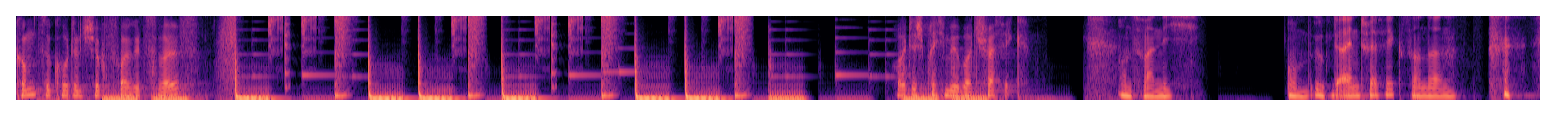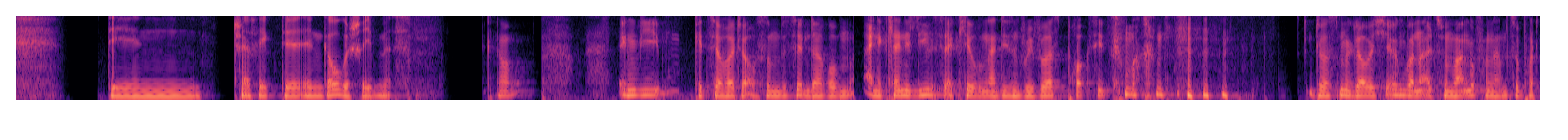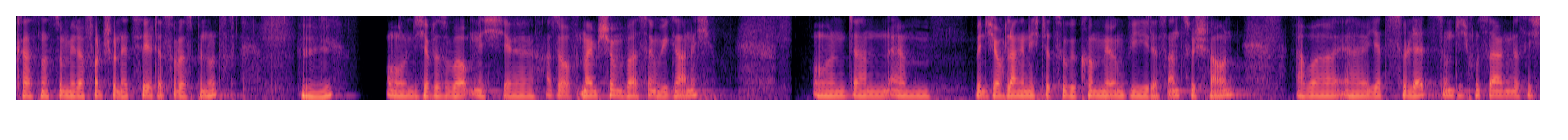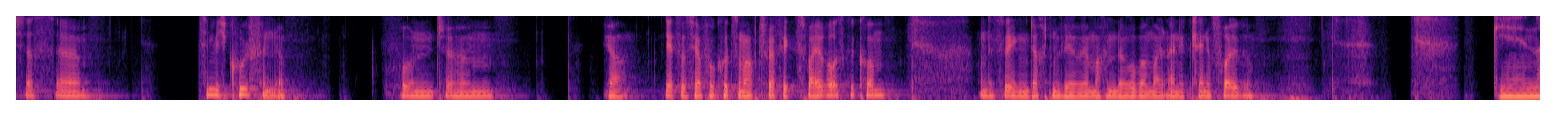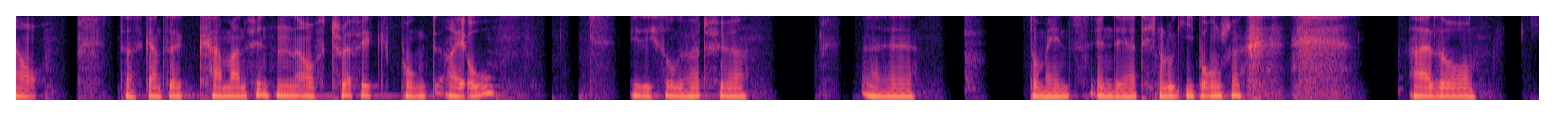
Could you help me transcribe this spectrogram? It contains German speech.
willkommen zu Code Chip Folge 12. Heute sprechen wir über Traffic. Und zwar nicht um irgendeinen Traffic, sondern den Traffic, der in Go geschrieben ist. Genau. Irgendwie geht es ja heute auch so ein bisschen darum, eine kleine Liebeserklärung an diesen Reverse Proxy zu machen. du hast mir, glaube ich, irgendwann, als wir mal angefangen haben zu podcasten, hast du mir davon schon erzählt, dass du das benutzt. Mhm. Und ich habe das überhaupt nicht, äh, also auf meinem Schirm war es irgendwie gar nicht. Und dann ähm, bin ich auch lange nicht dazu gekommen, mir irgendwie das anzuschauen. Aber äh, jetzt zuletzt und ich muss sagen, dass ich das äh, ziemlich cool finde. Und ähm, ja, jetzt ist ja vor kurzem auch Traffic 2 rausgekommen. Und deswegen dachten wir, wir machen darüber mal eine kleine Folge. Genau. Das Ganze kann man finden auf traffic.io, wie sich so gehört für äh, Domains in der Technologiebranche. also,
